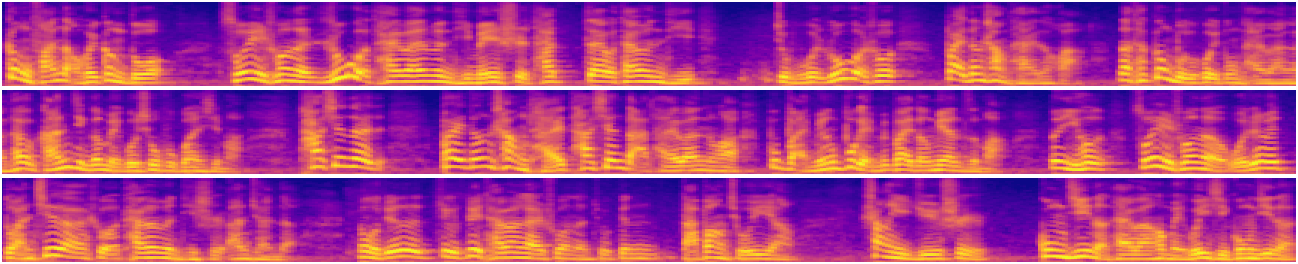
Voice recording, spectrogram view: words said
更烦恼会更多。所以说呢，如果台湾问题没事，他在台湾问题就不会。如果说。”拜登上台的话，那他更不会动台湾了，他要赶紧跟美国修复关系嘛。他现在拜登上台，他先打台湾的话，不摆明不给拜登面子嘛？那以后，所以说呢，我认为短期来说，台湾问题是安全的。那我觉得这个对台湾来说呢，就跟打棒球一样，上一局是攻击呢，台湾和美国一起攻击呢，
